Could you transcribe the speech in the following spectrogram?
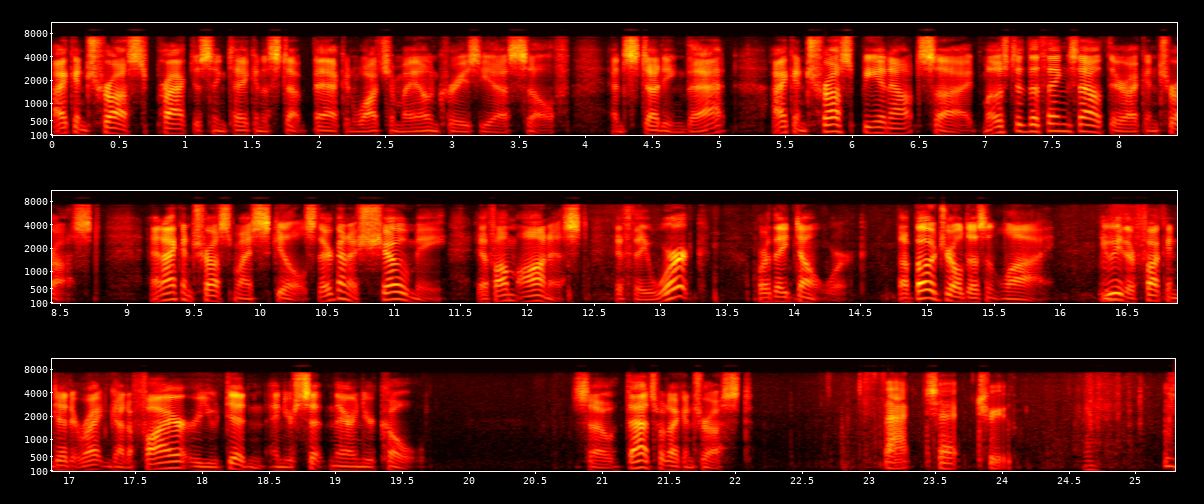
I can trust practicing taking a step back and watching my own crazy ass self and studying that. I can trust being outside. Most of the things out there I can trust. And I can trust my skills. They're going to show me, if I'm honest, if they work or they don't work. A bow drill doesn't lie. You either fucking did it right and got a fire or you didn't and you're sitting there and you're cold. So that's what I can trust. Fact check true.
